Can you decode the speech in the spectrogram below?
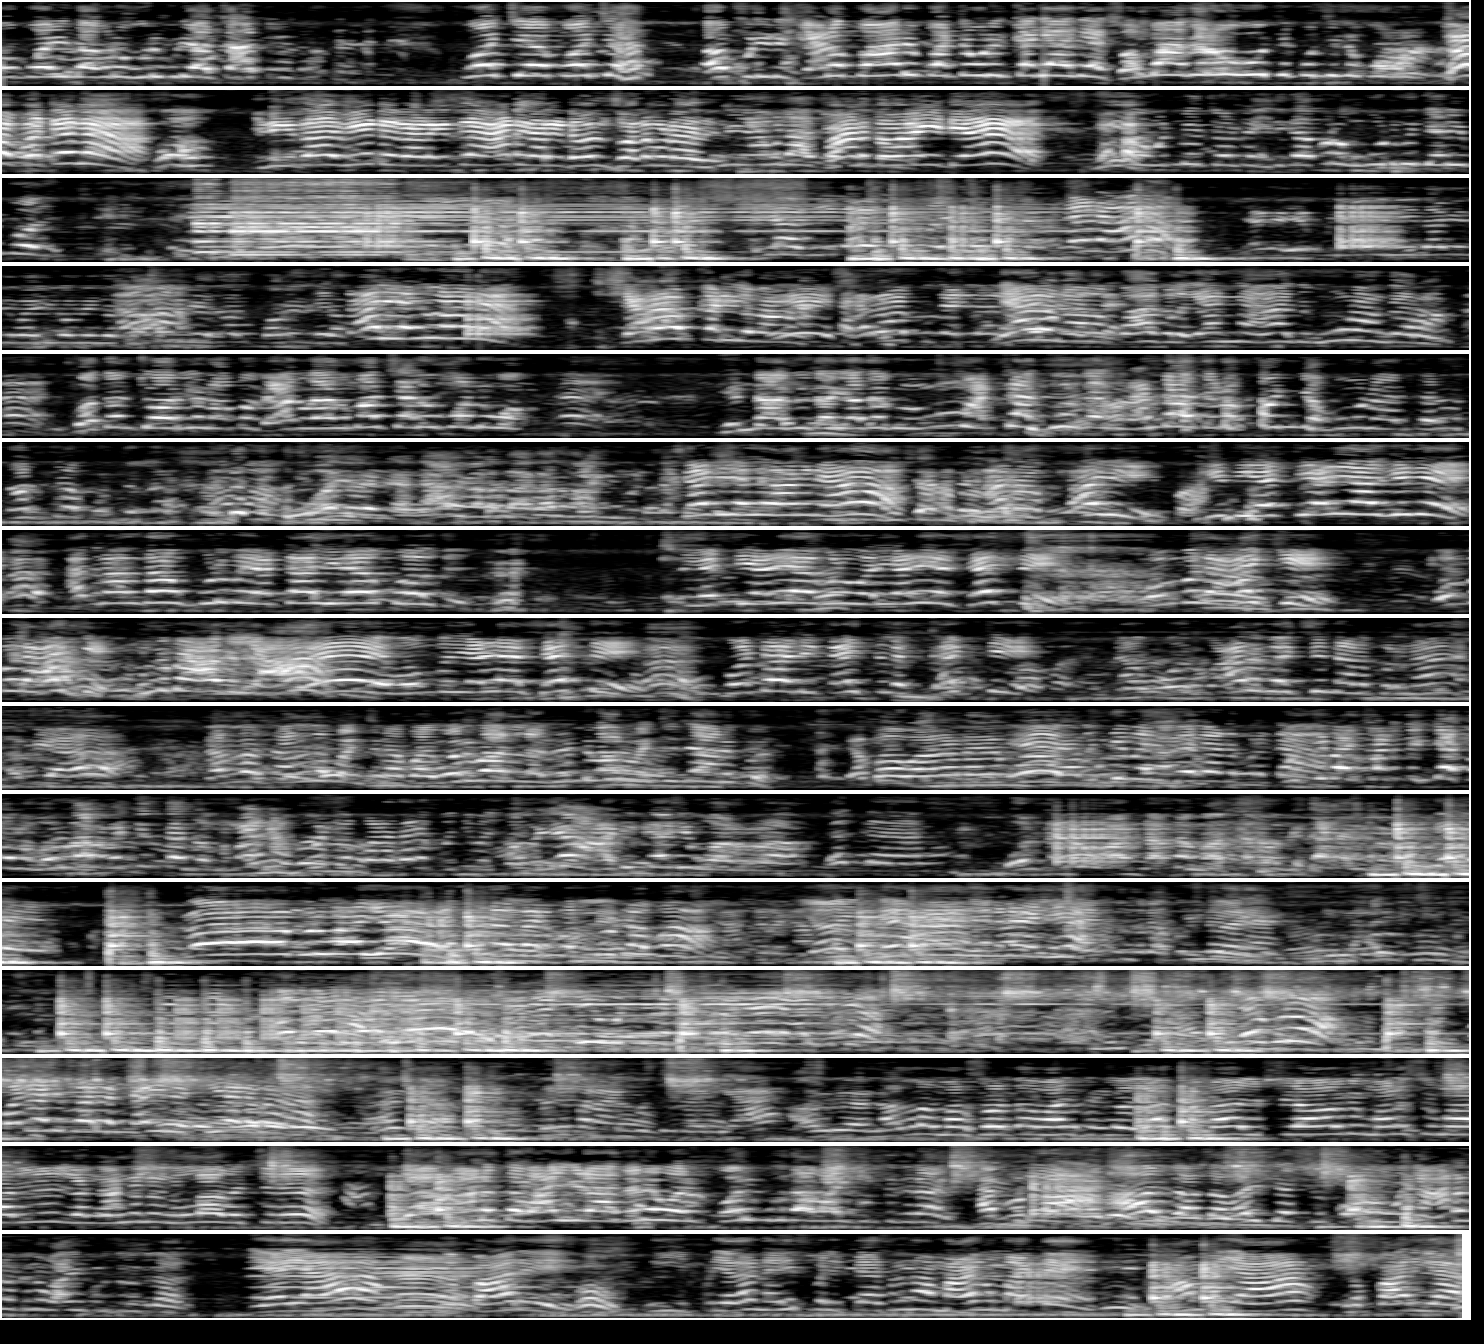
நம்ம போயிருந்தா கூட உருப்படியா சாப்பிட்டுருக்கோம். போச்சே போச்சே. அப்படின்னு கிணப்பாடு பட்டவனுக்கு கிடையாது. சொம்மாகரம் ஊத்தி குடிச்சிட்டு போறான். ஓ, பட்டானா? ஓ, இதுக்கு தான் வீட்டு நடக்குது ஆட்டுக்காரர்கிட்ட வந்து சொல்லக்கூடாது. பானத்தை வாங்கிட்டியா? உண்மை சொல்றேன் இதுக்கப்புறம் உங்க வீட்டுக்கும் தெரிய போகுது. நீ தான் இது எப்படியாவது. இந்த ஏதாவது? தாலி எங்க வாங்கின? ஷராப் கடையில வாங்கினேன் ஏய், சராப்பு கடையில நேர காலம் பார்க்கல. ஏன்னா இது மூணாம் தேரம். முதல் சோறுல நம்ம வேக வேகமா செலவு பண்ணுவோம். ஆ. என்ன அதுதோ எதோ மட்டா தூக்கம் ரெண்டாவது தடவை கொஞ்சம் மூணாவது தடவை தொடர்ச்சியா போட்டுல நேர காலம் பார்க்காத வாங்கி முடிச்சேன். செடி எல்லாம் வாங்கினியா? பாவி, இது எட்டு அடி ஆகுது. அதனாலதான் குடும்பம் எட்டாவதுலயே போகுது. எட்டு அடியா கூட ஒரு அடியை சேர்த்து ஒன்பது ஆக்கி ஒன்பது ஆக்கி. ஒண்ணுமே ஆகலையா? ஒன்பது அடியா சேர்த்து பொண்டாட்டி கைத்துல கட்டி ஒரு வாரம் வச்சு அனுப்புறேன். அப்படியா? நல்ல நல்ல மனுஷனாப்பா. ஒரு வாரம் இல்ல ரெண்டு வாரம் வச்சுதான் அனுப்பு. எப்பா வரடா சொல்லி அனுப்புறேன் புத்தி போய் சொன்னது ஏன் சொன்ன ஒரு வாரம் வச்சுதான் சொன்னமா வீட்டுல போனதானே புத்திமதி அவன் ஏன் அடிக்கடி ஓடுறான்? ஒரு தடவை ஓடினா. கேளு. பேர் இதே இல்லையா? அவரு நல்ல மனசோட தான் ஏன்னா இப்பயாவது மனசு மாறி எங்க அண்ணனை நல்லா வச்சிரு. என் மானத்தை வாங்கிடாதுன்னு ஒரு பொறுப்புக்கு தான் வாங்கி கொடுத்துக்கிறாரு. அந்த வைத்தியத்துக்கு போக கொஞ்சம் அடங்கத்துன்னு வாங்கி கொடுத்துருக்காரு ஏயா பாரு. நீ இப்படி எல்லாம் நைஸ் பண்ணி பேசுனா நான் மழங்க மாட்டேன். ஆமாயா இங்க பாருயா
